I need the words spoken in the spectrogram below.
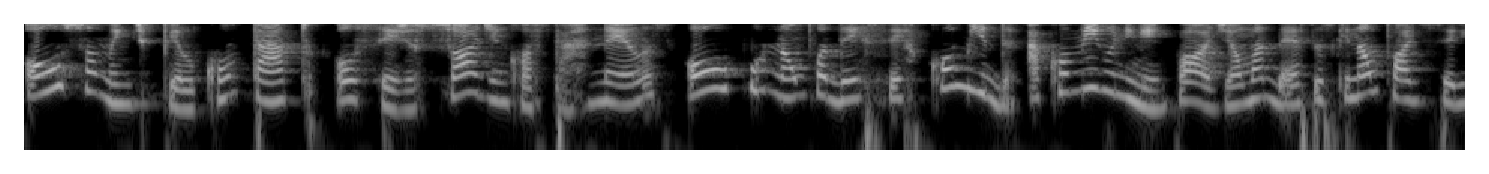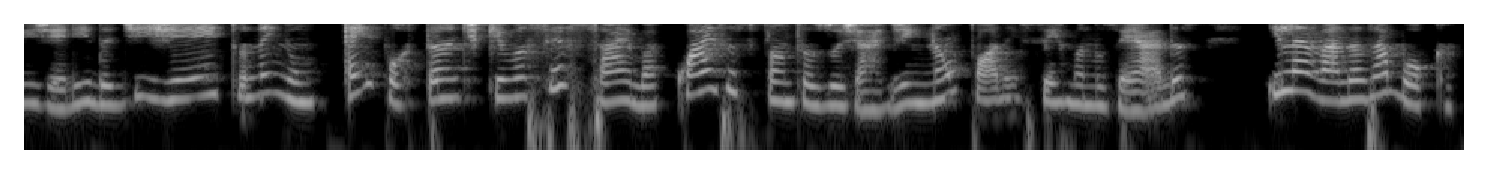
ou somente pelo contato, ou seja, só de encostar nelas, ou por não poder ser comida. A comigo ninguém pode é uma dessas que não pode ser ingerida de jeito nenhum. É importante que você saiba quais as plantas do jardim não podem ser manuseadas e levadas à boca.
